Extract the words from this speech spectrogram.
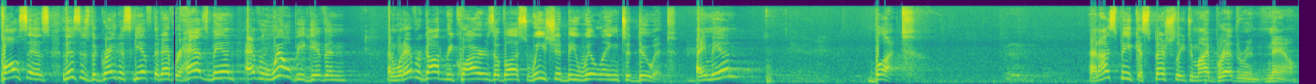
Paul says, this is the greatest gift that ever has been, ever will be given, and whatever God requires of us, we should be willing to do it. Amen? But, and I speak especially to my brethren now,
